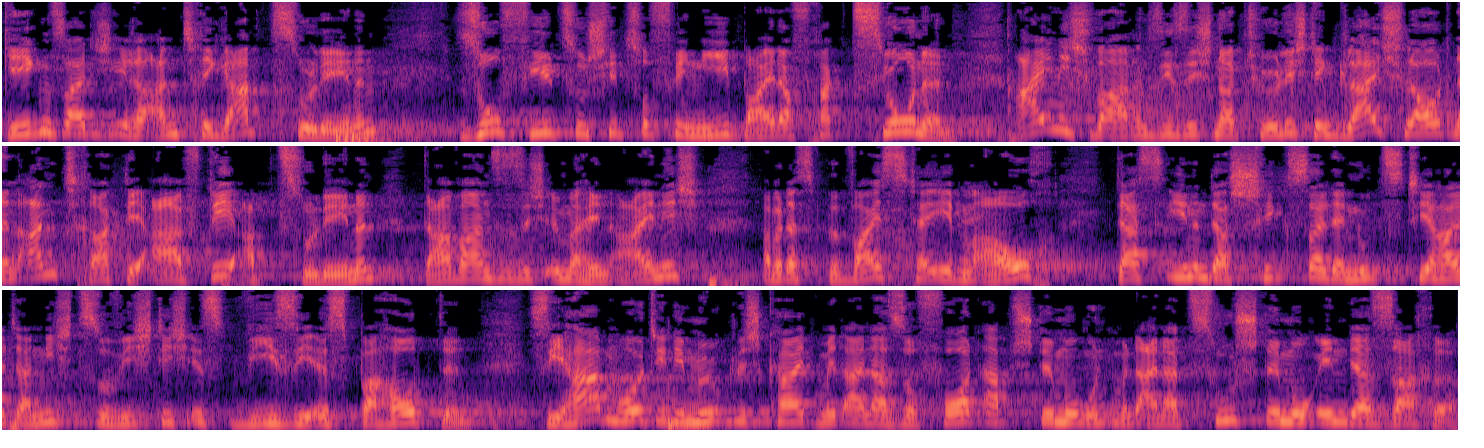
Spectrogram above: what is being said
gegenseitig ihre Anträge abzulehnen. So viel zur Schizophrenie beider Fraktionen. Einig waren sie sich natürlich, den gleichlautenden Antrag der AfD abzulehnen. Da waren sie sich immerhin einig. Aber das beweist ja eben auch, dass Ihnen das Schicksal der Nutztierhalter nicht so wichtig ist, wie Sie es behaupten. Sie haben heute die Möglichkeit, mit einer Sofortabstimmung und mit einer Zustimmung in der Sache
